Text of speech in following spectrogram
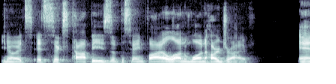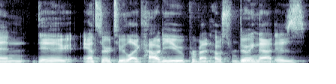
you know, it's it's six copies of the same file on one hard drive. And the answer to like how do you prevent hosts from doing that is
